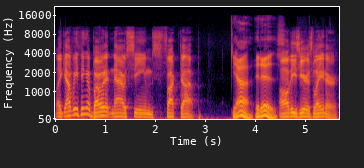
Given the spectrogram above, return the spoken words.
like everything about it now seems fucked up. Yeah, it is. All these years later.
